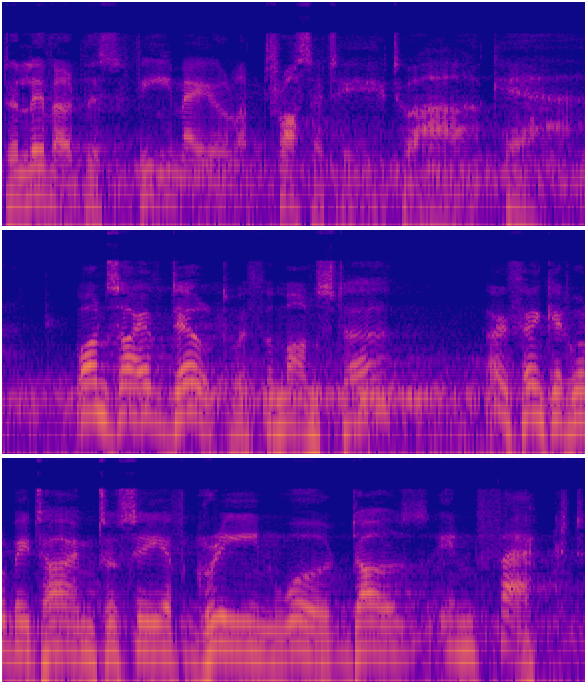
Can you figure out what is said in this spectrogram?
delivered this female atrocity to our care. Once I have dealt with the monster, I think it will be time to see if green wood does, in fact,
